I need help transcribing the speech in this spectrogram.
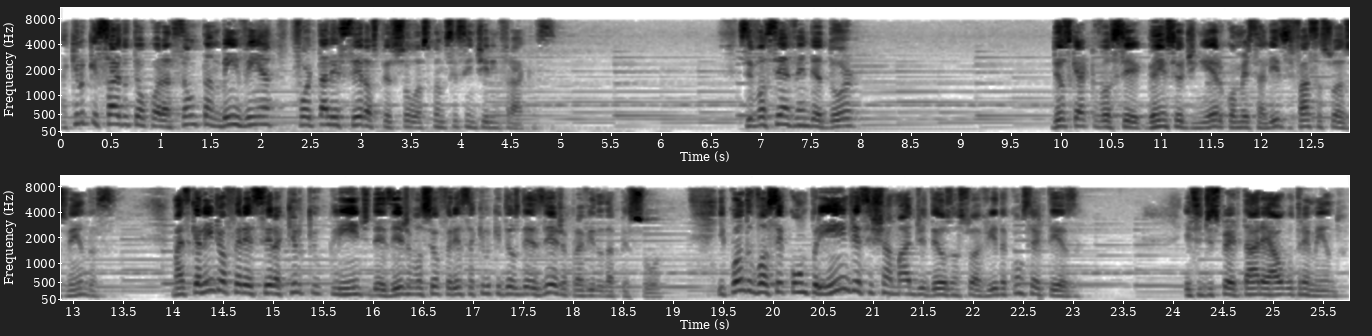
aquilo que sai do teu coração também venha fortalecer as pessoas quando se sentirem fracas. Se você é vendedor, Deus quer que você ganhe seu dinheiro, comercialize, faça suas vendas, mas que além de oferecer aquilo que o cliente deseja, você ofereça aquilo que Deus deseja para a vida da pessoa. E quando você compreende esse chamado de Deus na sua vida, com certeza, esse despertar é algo tremendo.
